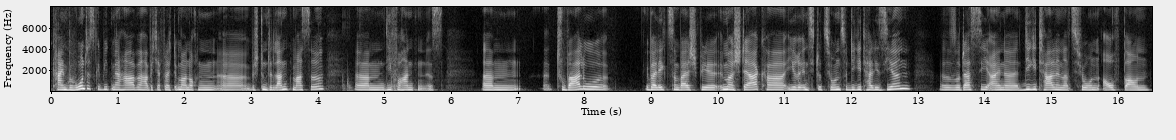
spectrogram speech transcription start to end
kein bewohntes Gebiet mehr habe, habe ich ja vielleicht immer noch eine äh, bestimmte Landmasse, ähm, die vorhanden ist. Ähm, Tuvalu überlegt zum Beispiel immer stärker, ihre Institutionen zu digitalisieren, also sodass sie eine digitale Nation aufbauen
